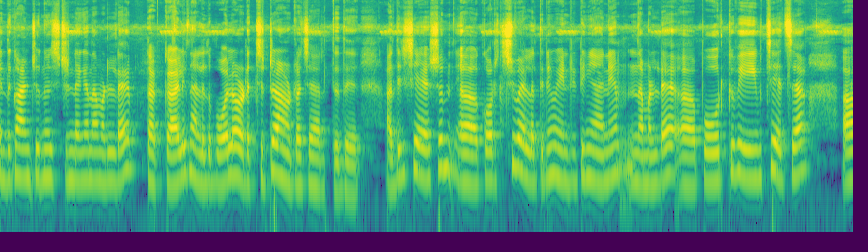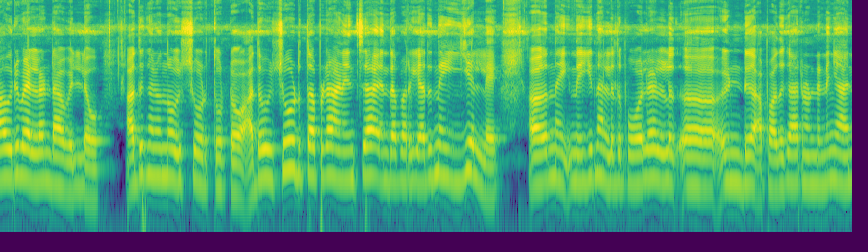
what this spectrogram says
എന്ത് കാണിച്ചു എന്ന് വെച്ചിട്ടുണ്ടെങ്കിൽ നമ്മളുടെ തക്കാളി നല്ലതുപോലെ ഉടച്ചിട്ടാണ് കേട്ടോ ചേർത്തത്. അതിന് ശേഷം കുറച്ച് വെള്ളത്തിന് വേണ്ടിയിട്ട് ഞാൻ നമ്മളുടെ പോർക്ക് വേവിച്ച് വെച്ച ആ ഒരു വെള്ളം ഉണ്ടാവുമല്ലോ. അതിങ്ങനെ ഒന്ന് ഒഴിച്ചു കൊടുത്തു കേട്ടോ അത് ഒഴിച്ചു കൊടുത്തപ്പോഴാണ് വെച്ചാൽ എന്താ പറയുക അത് നെയ്യല്ലേ? നെയ്യ് നെയ്യ് നല്ലതുപോലെ ഉള്ള ഉണ്ട്. അപ്പോൾ അത് കാരണം തന്നെ ഞാൻ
